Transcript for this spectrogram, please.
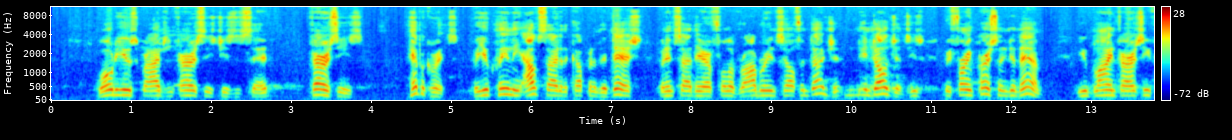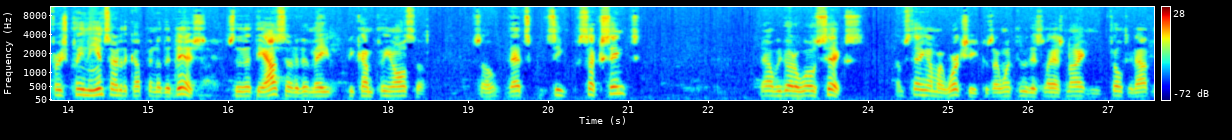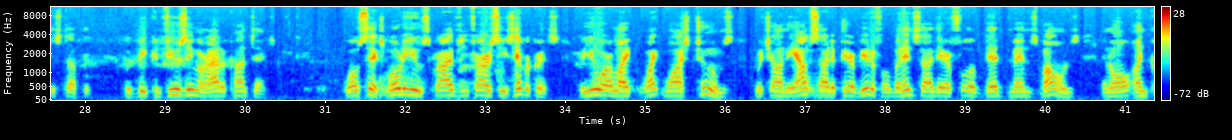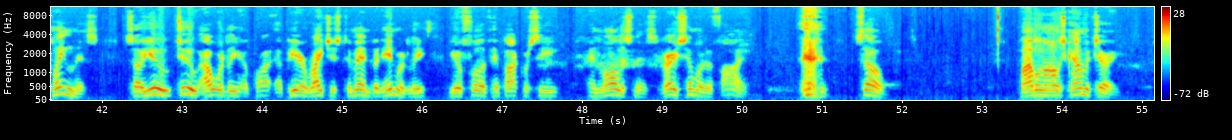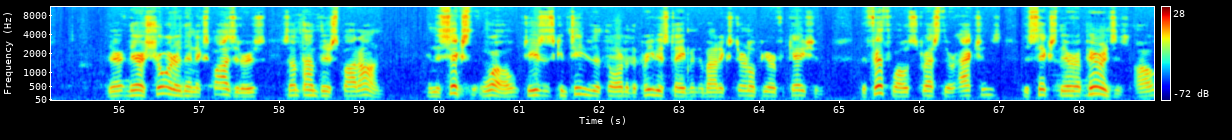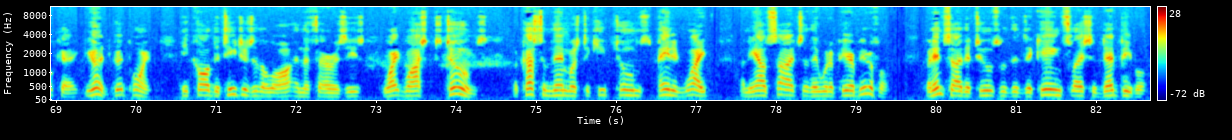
Woe to you, scribes and Pharisees, Jesus said. Pharisees, hypocrites, for you clean the outside of the cup and of the dish, but inside they are full of robbery and self-indulgence. He's referring personally to them. You blind Pharisee, first clean the inside of the cup and of the dish, so that the outside of it may become clean also. So that's see succinct. Now we go to woe six. I'm staying on my worksheet because I went through this last night and filtered out the stuff that would be confusing or out of context. Woe 6. Woe to you, scribes and Pharisees, hypocrites, for you are like whitewashed tombs, which on the outside appear beautiful, but inside they are full of dead men's bones and all uncleanness. So you, too, outwardly appear righteous to men, but inwardly you are full of hypocrisy and lawlessness. Very similar to 5. so, Bible Knowledge Commentary. They're, they're shorter than expositors. Sometimes they're spot on. In the sixth woe, Jesus continued the thought of the previous statement about external purification. The fifth woe stressed their actions, the sixth their appearances. Oh, okay, good, good point. He called the teachers of the law and the Pharisees whitewashed tombs. The custom then was to keep tombs painted white on the outside so they would appear beautiful, but inside the tombs was the decaying flesh of dead people.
